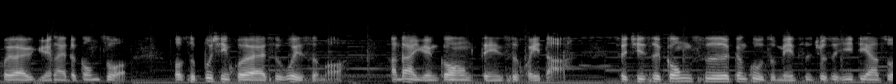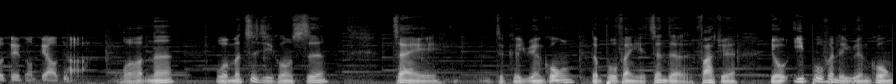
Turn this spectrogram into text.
回来原来的工作，或是不行回来是为什么？啊，那员工等于是回答，所以其实公司跟雇主每次就是一定要做这种调查。我呢，我们自己公司在这个员工的部分也真的发觉，有一部分的员工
